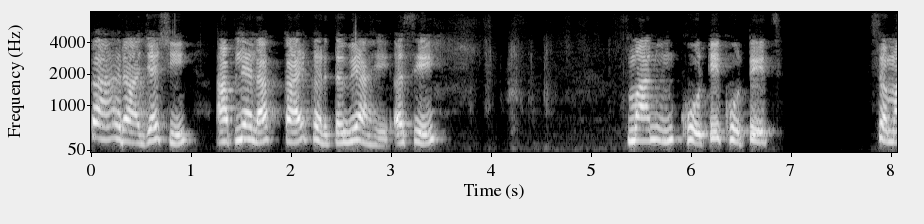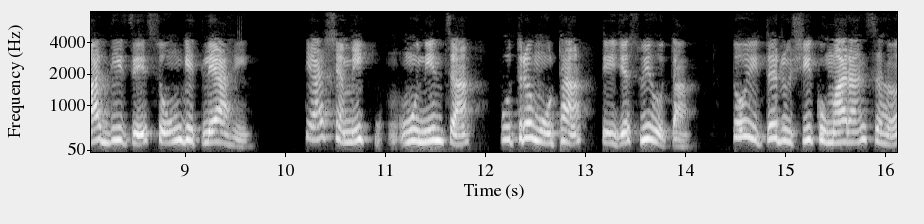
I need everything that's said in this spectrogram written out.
का राजाशी आपल्याला काय कर्तव्य आहे असे मानून खोटे खोटेच समाधीचे सोंग घेतले आहे. त्या शमिक मुनींचा पुत्र मोठा तेजस्वी होता. तो इतर ऋषी कुमारांसह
